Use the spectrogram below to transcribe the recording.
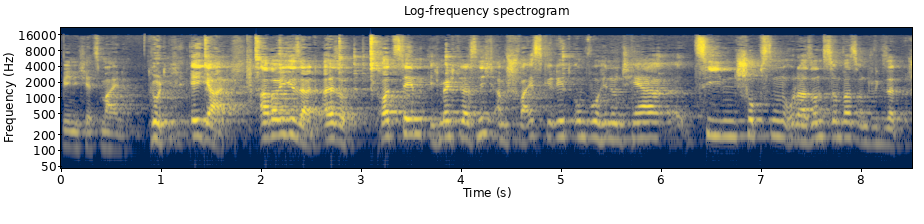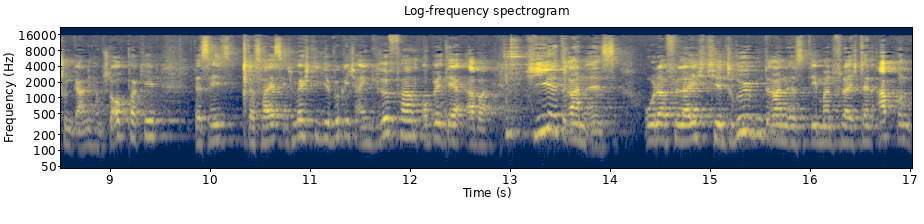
wen ich jetzt meine. Gut, egal. Aber wie gesagt, also trotzdem, ich möchte das nicht am Schweißgerät irgendwo hin und her äh, ziehen, schubsen oder sonst irgendwas und wie gesagt, schon gar nicht am Schlauchpaket. Das heißt, das heißt ich möchte hier wirklich einen Griff haben, ob der aber hier dran ist oder vielleicht hier drüben dran ist, den man vielleicht dann ab und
